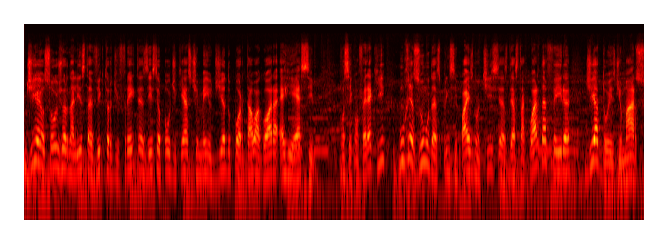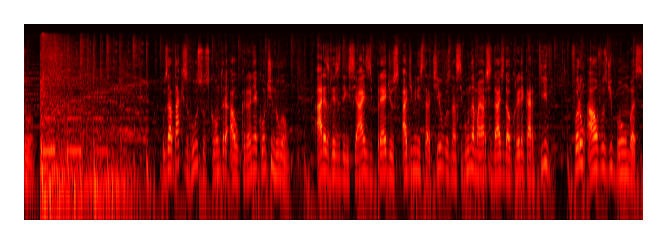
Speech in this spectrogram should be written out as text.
dia, eu sou o jornalista Victor de Freitas e este é o podcast Meio-Dia do portal Agora RS. Você confere aqui um resumo das principais notícias desta quarta-feira, dia 2 de março. Os ataques russos contra a Ucrânia continuam. Áreas residenciais e prédios administrativos na segunda maior cidade da Ucrânia, Kharkiv, foram alvos de bombas.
